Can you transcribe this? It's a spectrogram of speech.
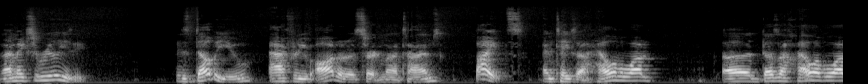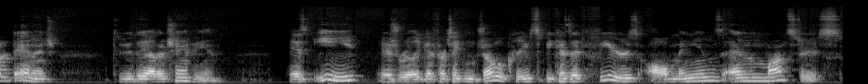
And that makes it real easy. His W, after you've autoed a certain amount of times, bites and takes a hell of a lot of, uh, does a hell of a lot of damage to the other champion. His E is really good for taking jungle creeps because it fears all minions and monsters.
